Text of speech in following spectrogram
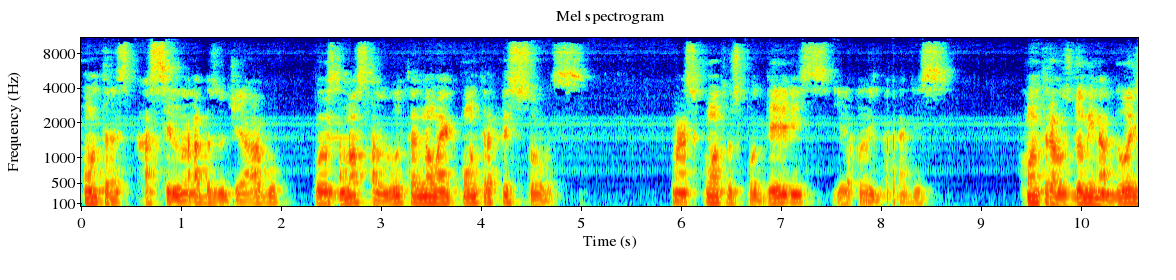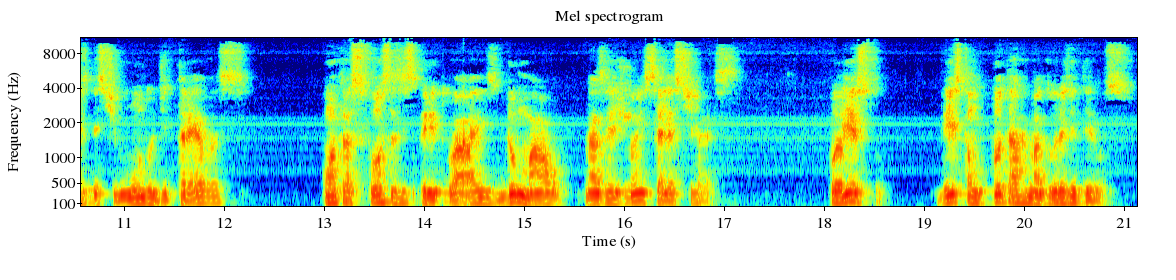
contra as ciladas do diabo, pois a nossa luta não é contra pessoas, mas contra os poderes e autoridades, contra os dominadores deste mundo de trevas, contra as forças espirituais do mal nas regiões celestiais. Por isso, vistam toda a armadura de Deus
